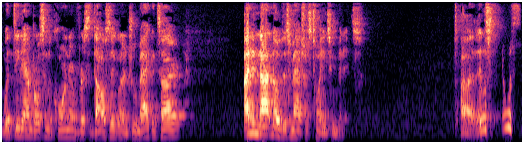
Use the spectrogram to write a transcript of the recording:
with Dean Ambrose in the corner versus Dolph Ziggler and Drew McIntyre. I did not know this match was 22 minutes. Uh, It was it was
